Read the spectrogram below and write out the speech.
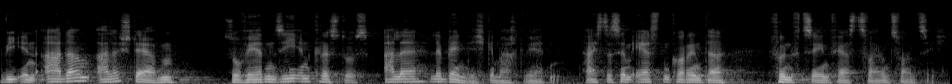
wie in Adam alle sterben, so werden sie in Christus alle lebendig gemacht werden, heißt es im 1. Korinther 15, Vers 22.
